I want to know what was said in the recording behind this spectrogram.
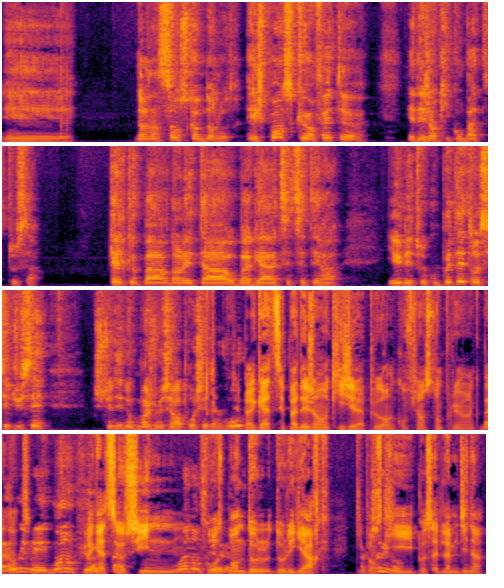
et dans un sens comme dans l'autre. Et je pense qu'en fait, euh, il y a des gens qui combattent tout ça. Quelque part dans l'État, au Bagat, etc. Il y a eu des trucs. Ou peut-être aussi, tu sais, je te dis, donc moi je me suis rapproché d'un groupe. Bagat, c'est pas des gens en qui j'ai la plus grande confiance non plus. Hein, bah oui, mais moi non plus. Bagat, c'est aussi une grosse bande d'oligarques qui pensent qu'ils possèdent l'Amdina.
